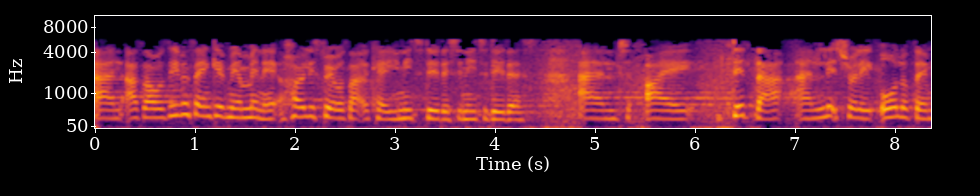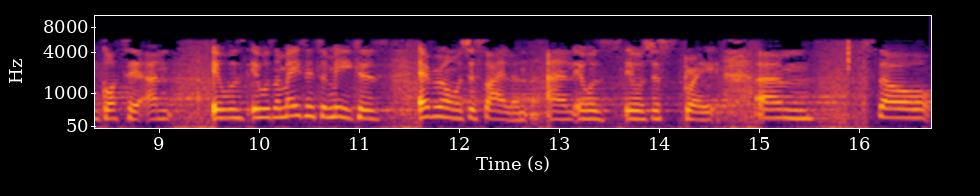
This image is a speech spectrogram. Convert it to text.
And as I was even saying, give me a minute, Holy Spirit was like, okay, you need to do this, you need to do this. And I did that, and literally all of them got it. And it was, it was amazing to me because everyone was just silent, and it was, it was just great. Um, so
